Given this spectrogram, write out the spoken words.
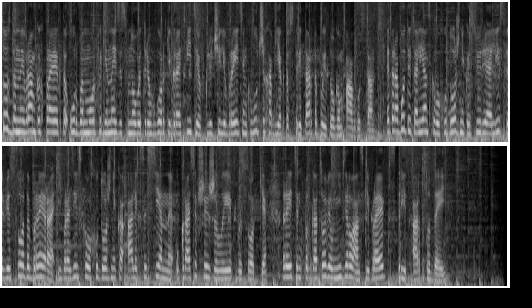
Созданные в рамках проекта Urban Morphogenesis в новой трехгорке граффити включили в рейтинг лучших объектов стрит-арта по итогам августа. Это работа итальянского художника-сюрреалиста Висода Брера и бразильского художника Алекса Сенны, украсившие жилые высотки. Рейтинг подготовил нидерландский проект Street Art Today.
